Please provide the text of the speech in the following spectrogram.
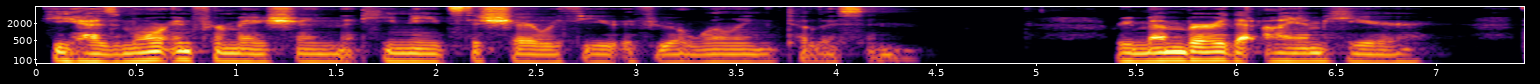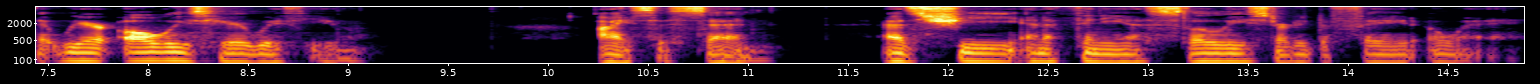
He has more information that he needs to share with you if you are willing to listen. Remember that I am here, that we are always here with you. Isis said, as she and Athenia slowly started to fade away.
